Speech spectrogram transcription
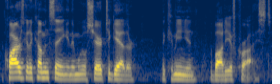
The choir is going to come and sing, and then we'll share together the communion, the body of Christ.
